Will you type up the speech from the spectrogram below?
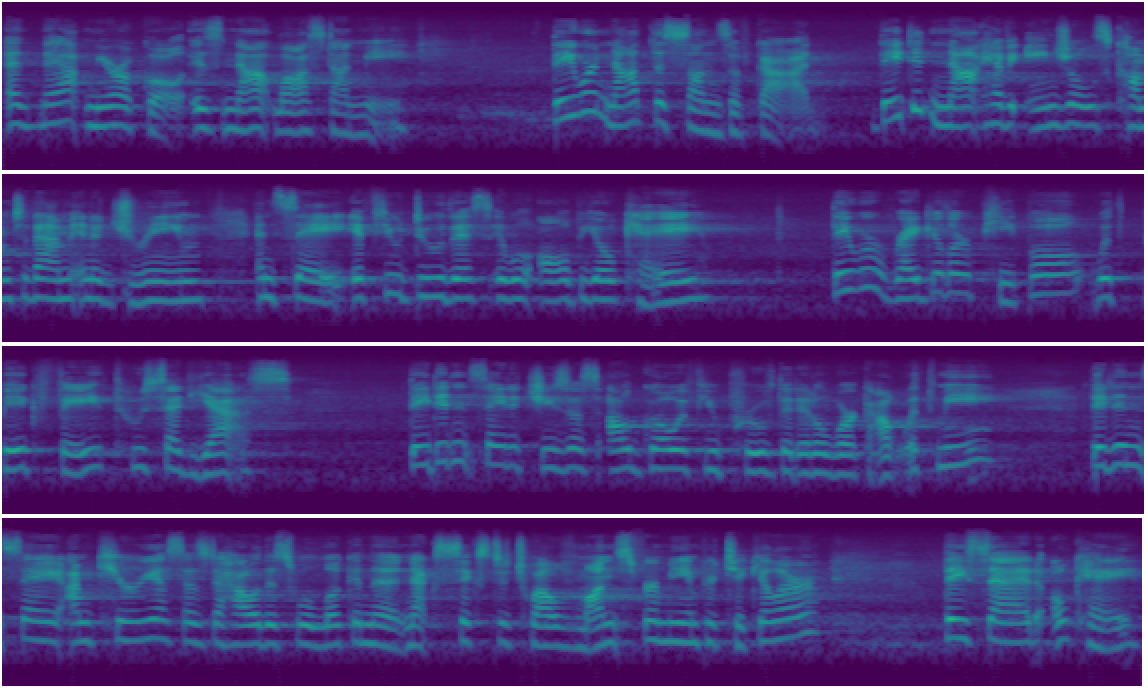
And that miracle is not lost on me. They were not the sons of God. They did not have angels come to them in a dream and say, If you do this, it will all be okay. They were regular people with big faith who said yes. They didn't say to Jesus, I'll go if you prove that it'll work out with me. They didn't say, I'm curious as to how this will look in the next six to 12 months for me in particular. They said, Okay,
